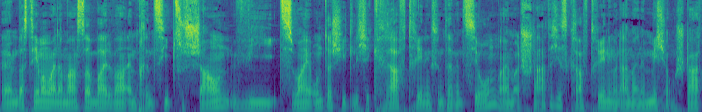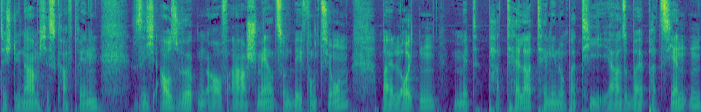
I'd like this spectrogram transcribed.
ähm, das Thema meiner Masterarbeit war im Prinzip zu schauen, wie zwei unterschiedliche Krafttrainingsinterventionen, einmal statisches Krafttraining und einmal eine Mischung statisch-dynamisches Krafttraining, sich auswirken auf A Schmerz und B Funktion bei Leuten mit Patellatendinopathie, ja, also bei Patienten,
